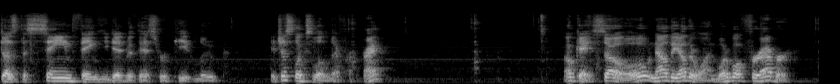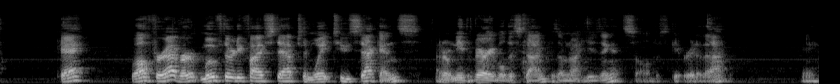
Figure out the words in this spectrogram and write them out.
does the same thing he did with this repeat loop, It just looks a little different, right? Okay, so now the other one. What about forever? Okay, well, forever, move 35 steps and wait two seconds. I don't need the variable this time because I'm not using it, so I'll just get rid of that. Okay.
